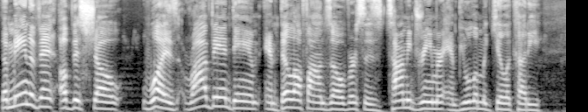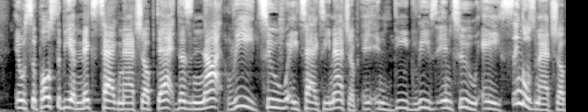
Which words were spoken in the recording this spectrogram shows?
The main event of this show was Rob Van Dam and Bill Alfonso versus Tommy Dreamer and Beulah McGillicuddy it was supposed to be a mixed tag matchup. That does not lead to a tag team matchup. It indeed leads into a singles matchup,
